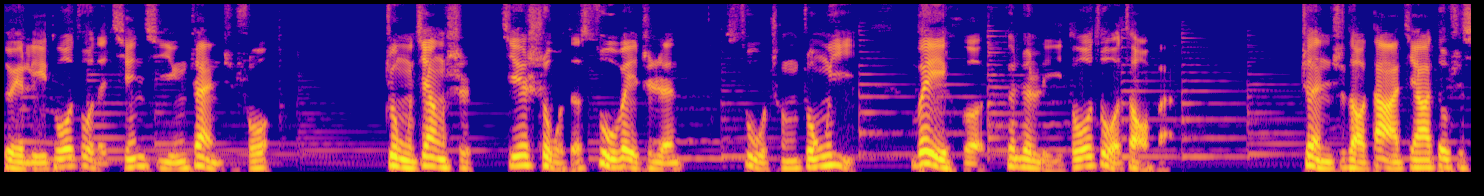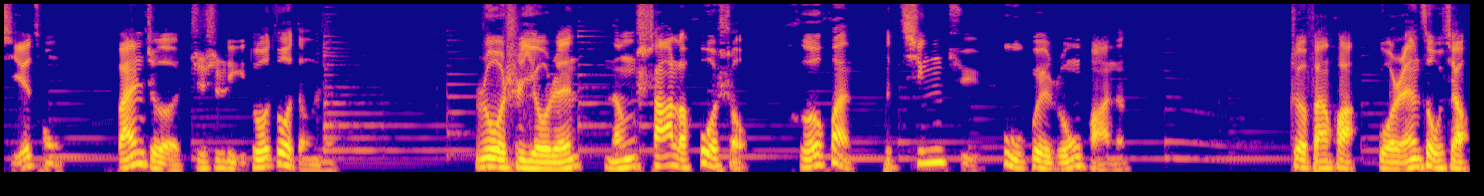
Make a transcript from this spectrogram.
对李多作的千骑营战士说：“众将士。”皆是我的宿卫之人，速成忠义，为何跟着李多作造反？朕知道大家都是胁从，反者只是李多作等人。若是有人能杀了祸首，何患不轻举富贵荣华呢？这番话果然奏效，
